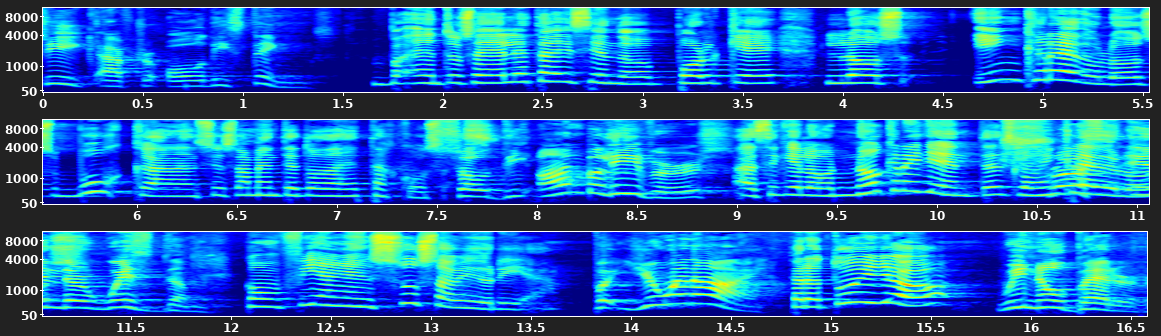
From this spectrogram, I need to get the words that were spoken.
seek after all these things. B- Entonces él está diciendo, porque los incrédulos buscan ansiosamente todas estas cosas. So the unbelievers Así que los no creyentes, los trust in incrédulos, their wisdom. confían en su sabiduría. But you and I, Pero tú y yo, we know better.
